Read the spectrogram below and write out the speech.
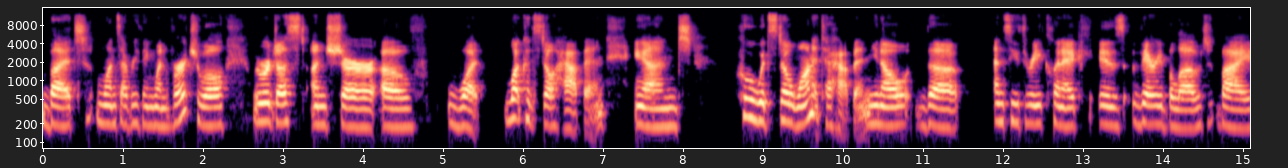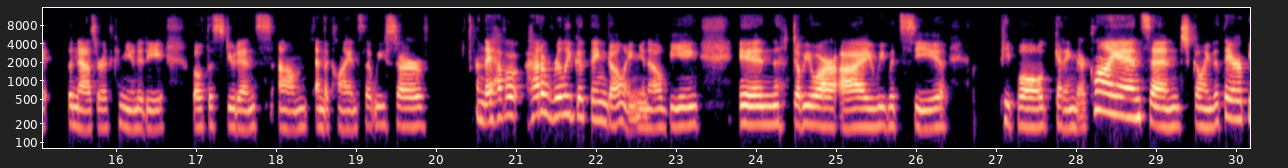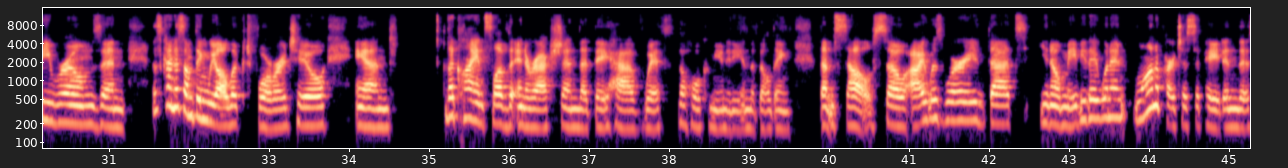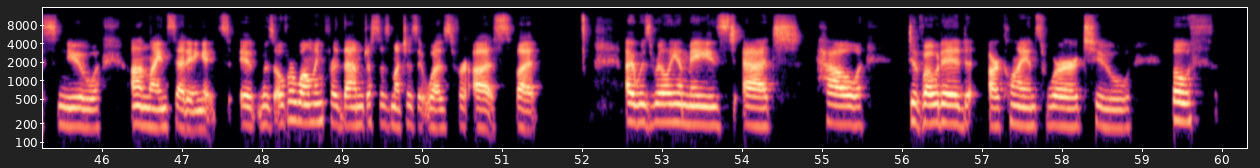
but once everything went virtual, we were just unsure of what what could still happen and who would still want it to happen. You know, the NC3 clinic is very beloved by the Nazareth community, both the students um, and the clients that we serve. And they have a, had a really good thing going, you know, being in WRI, we would see people getting their clients and going to therapy rooms. And it's kind of something we all looked forward to. And the clients love the interaction that they have with the whole community in the building themselves. So I was worried that, you know, maybe they wouldn't want to participate in this new online setting. It's it was overwhelming for them just as much as it was for us, but I was really amazed at how devoted our clients were to both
